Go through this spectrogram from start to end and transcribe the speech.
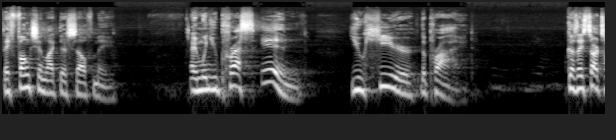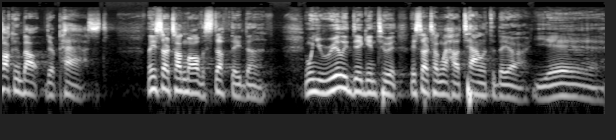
They function like they're self made. And when you press in, you hear the pride because they start talking about their past. They start talking about all the stuff they've done. And when you really dig into it, they start talking about how talented they are. Yeah.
